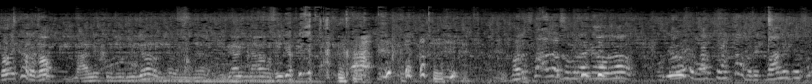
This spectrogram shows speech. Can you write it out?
gay ka na daw. Balik ko buligaw. Higag na ako, higag. Balik pa alam sa mga gawa ka. Okay, wato ka. Balik-balik ka sa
